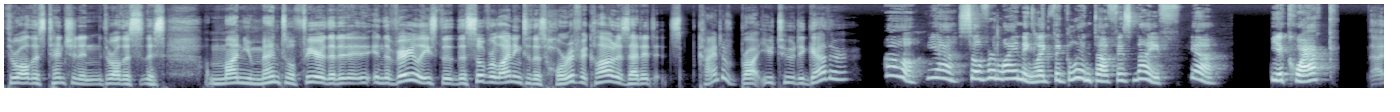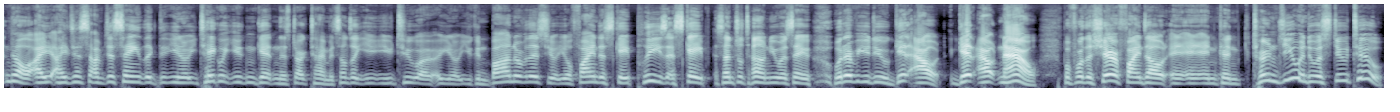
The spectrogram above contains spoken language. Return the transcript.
through all this tension and through all this this monumental fear, that it, in the very least, the, the silver lining to this horrific cloud is that it, it's kind of brought you two together. Oh yeah, silver lining, like the glint off his knife. Yeah, you quack. Uh, no, I, I just, I'm just saying, like, you know, you take what you can get in this dark time. It sounds like you, you two, are, you know, you can bond over this. You'll, you'll find escape. Please escape, Central Town, USA. Whatever you do, get out, get out now before the sheriff finds out and, and can turns you into a stew too.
